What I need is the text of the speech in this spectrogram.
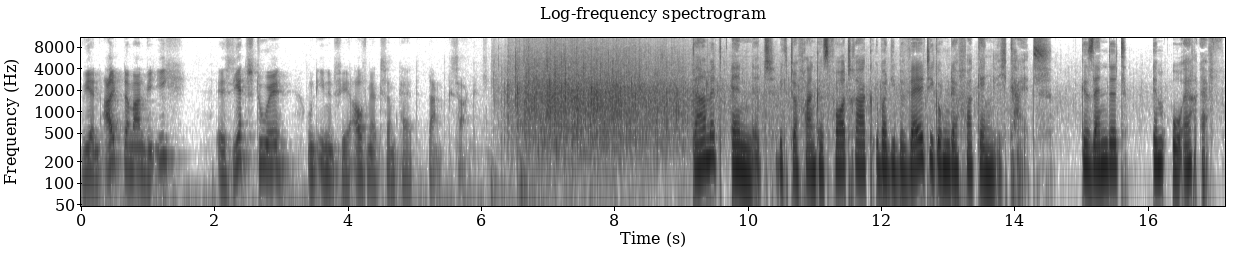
wie ein alter Mann wie ich es jetzt tue und Ihnen für Ihre Aufmerksamkeit Dank sage. Damit endet Viktor Frankls Vortrag über die Bewältigung der Vergänglichkeit. Gesendet im ORF.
